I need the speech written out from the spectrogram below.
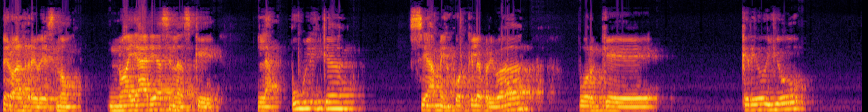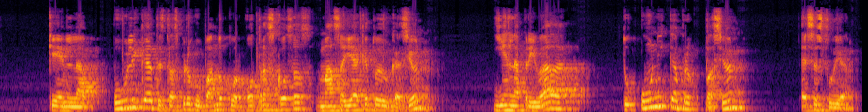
pero al revés no, no hay áreas en las que la pública sea mejor que la privada, porque creo yo que en la pública te estás preocupando por otras cosas más allá que tu educación, y en la privada tu única preocupación es estudiar.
